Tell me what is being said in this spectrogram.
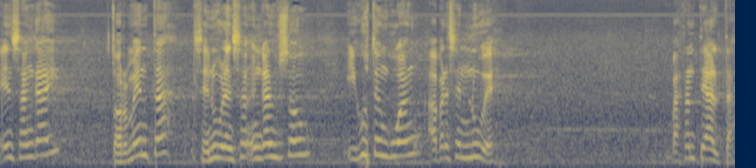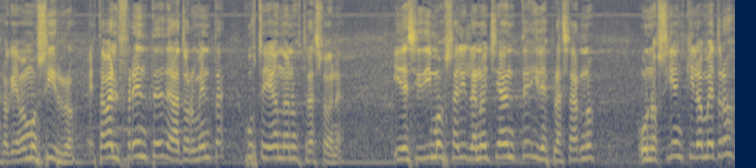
en Shanghái, tormenta, se nubla en, Ganzhou y justo en Wuhan aparecen nubes bastante altas, lo que llamamos cirro. Estaba el frente de la tormenta justo llegando a nuestra zona. Y decidimos salir la noche antes y desplazarnos unos 100 kilómetros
